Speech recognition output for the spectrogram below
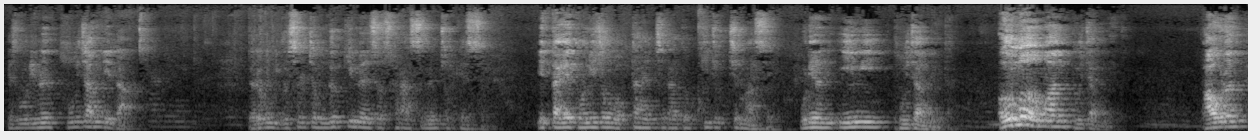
그래서 우리는 부자입니다. 여러분 이것을 좀 느끼면서 살았으면 좋겠어요. 이 땅에 돈이 좀 없다 할지라도 기죽지 마세요. 우리는 이미 부자입니다. 어마어마한 부자입니다. 바울은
